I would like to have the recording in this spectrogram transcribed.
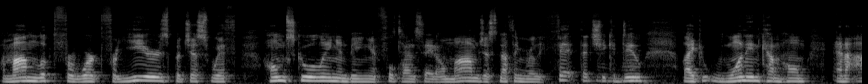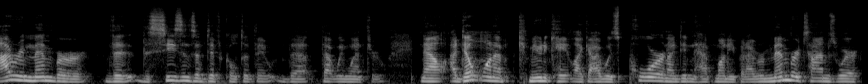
My mom looked for work for years, but just with homeschooling and being a full time stay at home mom, just nothing really fit that she could do. Like one income home. And I remember the, the seasons of difficulty that, that, that we went through. Now, I don't want to communicate like I was poor and I didn't have money, but I remember times where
